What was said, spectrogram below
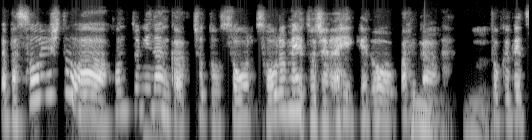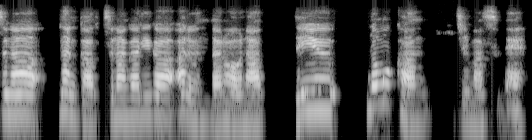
やっぱそういう人は本当になんかちょっとソウルメイトじゃないけど、なんか特別ななんかつながりがあるんだろうなっていうのも感じますね。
